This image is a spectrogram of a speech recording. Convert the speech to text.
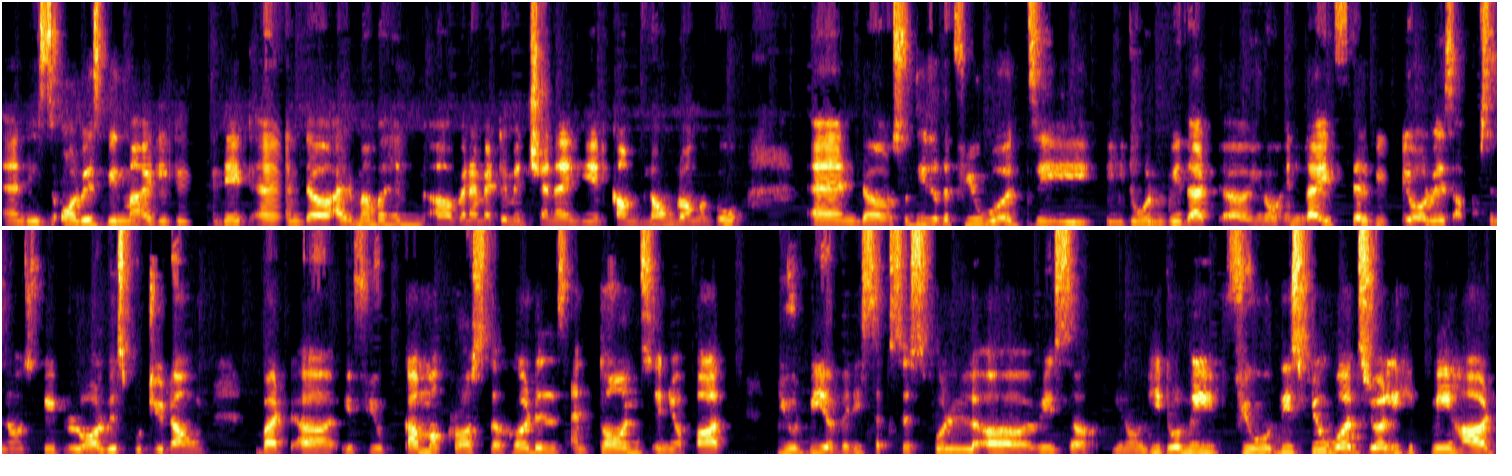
and he's always been my idol to date. And uh, I remember him uh, when I met him in Chennai. He had come long, long ago, and uh, so these are the few words he he told me that uh, you know in life there'll be always ups and downs. People will always put you down, but uh, if you come across the hurdles and thorns in your path, you'll be a very successful racer. You know, he told me few these few words really hit me hard.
